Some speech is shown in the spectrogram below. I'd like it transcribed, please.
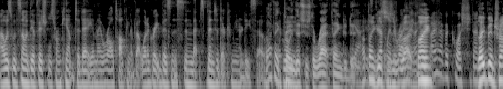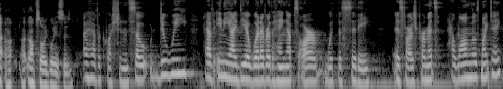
I was with some of the officials from Kemp today, and they were all talking about what a great business, and that's been to their community, so. I think really this is the right thing to do. Yeah, I think this is the the right right thing. thing. I have a question. I- They've been trying, uh, uh, I'm sorry, go ahead, Susan. I have a question. So do we have any idea, whatever the hangups are with the city as far as permits, how long those might take?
